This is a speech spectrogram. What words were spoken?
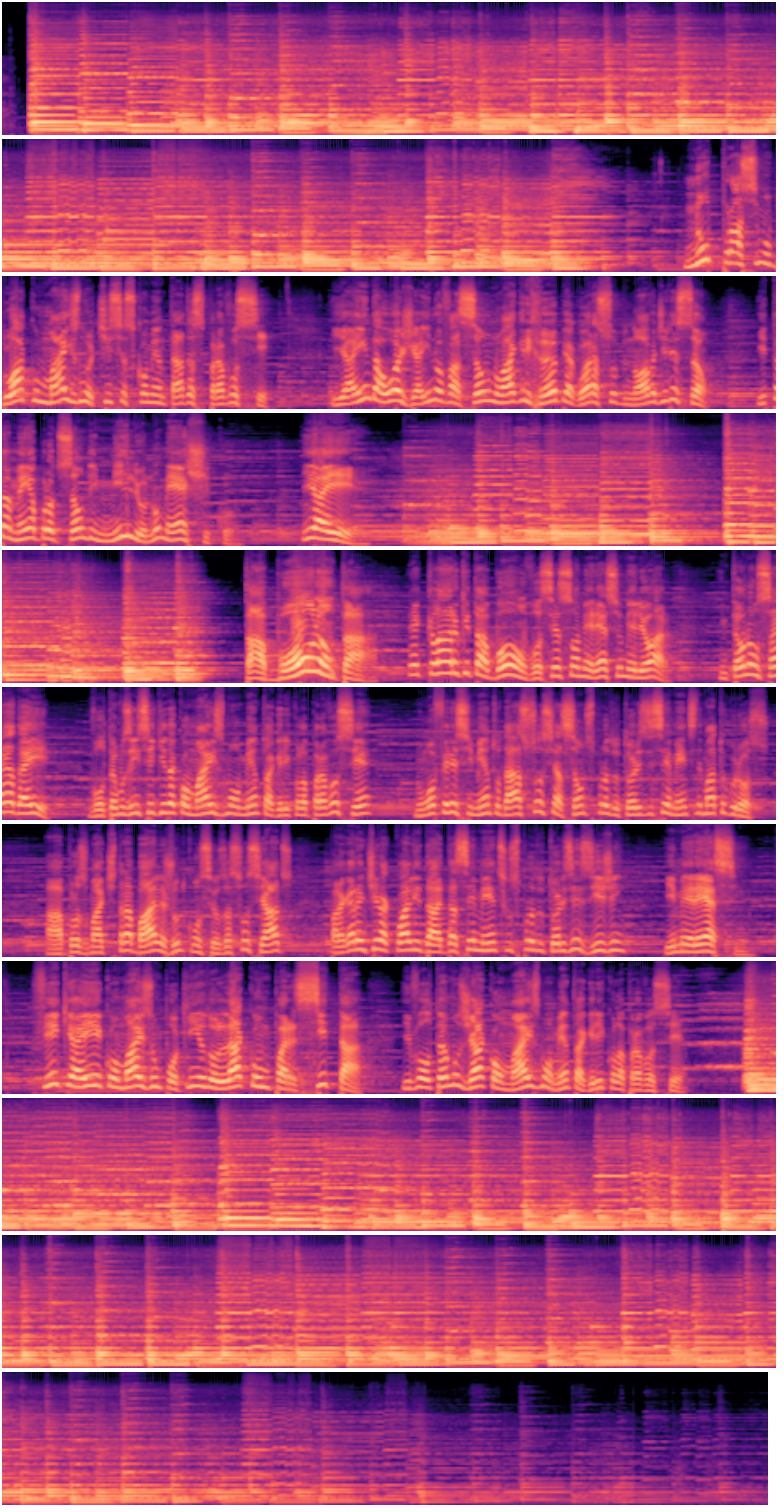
No próximo bloco, mais notícias comentadas para você. E ainda hoje, a inovação no AgriHub, agora sob nova direção. E também a produção de milho no México. E aí? Tá bom ou não tá? É claro que tá bom, você só merece o melhor. Então não saia daí. Voltamos em seguida com mais momento agrícola para você num oferecimento da Associação dos Produtores de Sementes de Mato Grosso. A Prosmate trabalha junto com seus associados para garantir a qualidade das sementes que os produtores exigem e merecem. Fique aí com mais um pouquinho do La Comparsita e voltamos já com mais momento agrícola para você.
